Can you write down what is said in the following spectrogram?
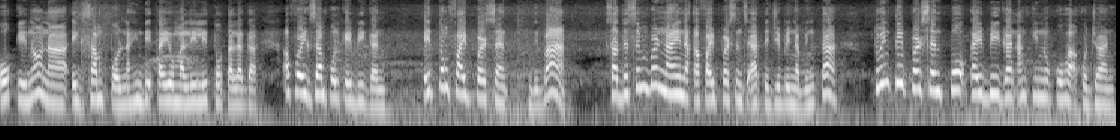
okay no na example na hindi tayo malilito talaga. Ah, for example, kaibigan, itong 5%, 'di ba? Sa December 9 naka 5% si Ate GB na binta. 20% po kaibigan ang kinukuha ko diyan.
